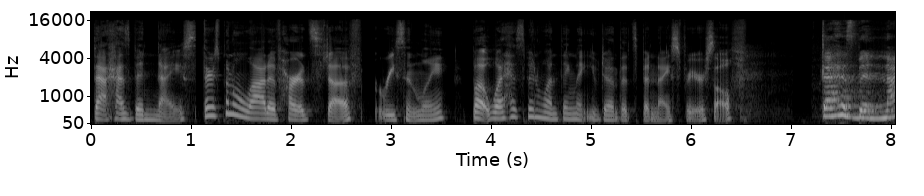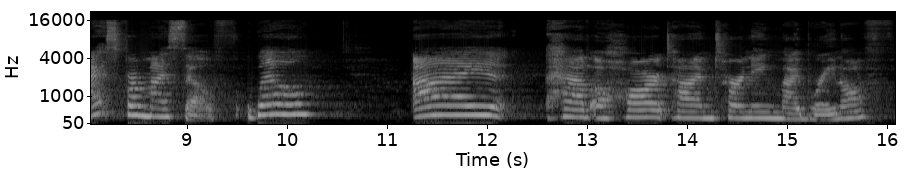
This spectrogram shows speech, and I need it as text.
that has been nice? There's been a lot of hard stuff recently, but what has been one thing that you've done that's been nice for yourself? That has been nice for myself. Well, I have a hard time turning my brain off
